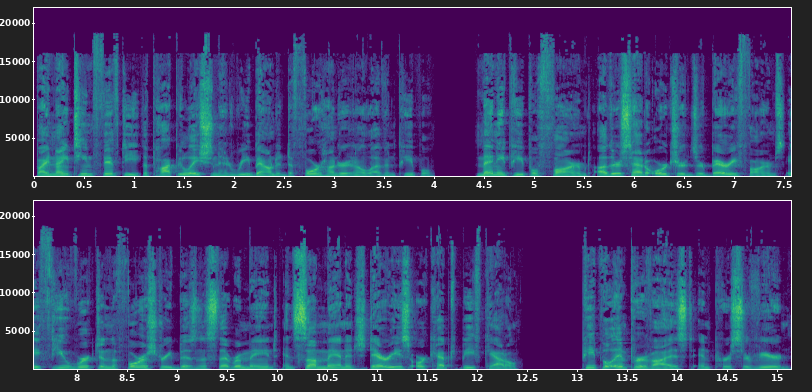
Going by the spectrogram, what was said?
By 1950, the population had rebounded to 411 people. Many people farmed, others had orchards or berry farms, a few worked in the forestry business that remained, and some managed dairies or kept beef cattle. People improvised and persevered.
